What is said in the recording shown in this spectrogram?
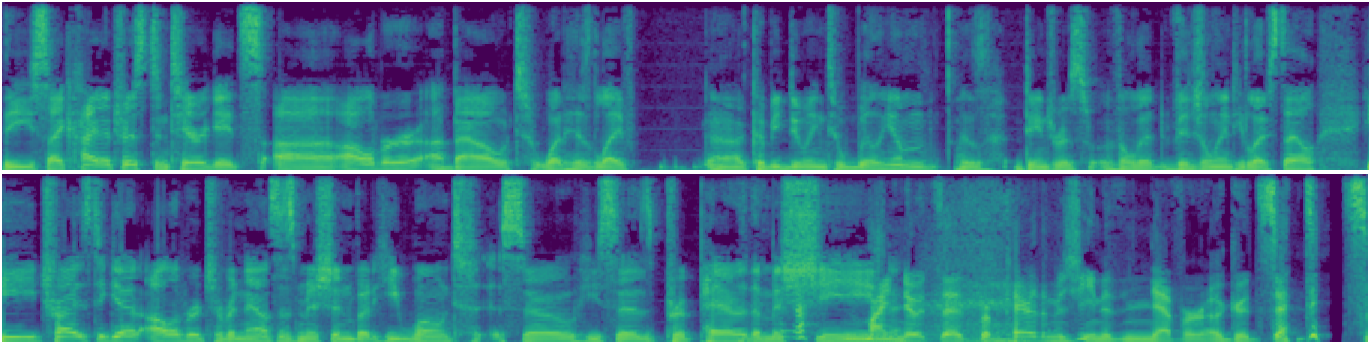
The psychiatrist interrogates uh, Oliver about what his life uh, could be doing to William, his dangerous vigilante lifestyle. He tries to get Oliver to renounce his mission, but he won't. So he says, "Prepare the machine." My note says, "Prepare the machine" is never a good sentence.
